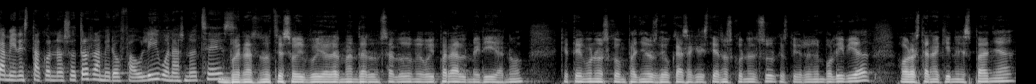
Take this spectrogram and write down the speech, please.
También está con nosotros Ramiro Fauli. Buenas noches. Buenas noches. Hoy voy a mandar un saludo. Me voy para Almería, ¿no? Que tengo unos compañeros de Ocasa Cristianos con el Sur que estuvieron en Bolivia, ahora están aquí en España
